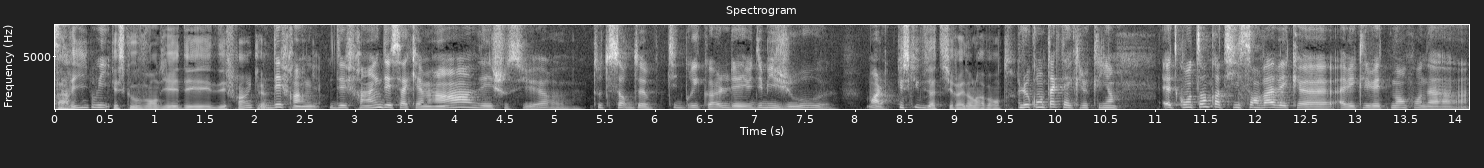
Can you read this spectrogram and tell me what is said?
Paris. oui. Qu'est-ce que vous vendiez des, des fringues? Des fringues, des fringues, des sacs à main, des chaussures, euh, toutes sortes de petites bricoles, des, des bijoux. euh, voilà. Qu'est-ce qui vous attirait dans la vente? Le contact avec le client. Être content quand il s'en va avec, euh, avec les vêtements qu'on a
